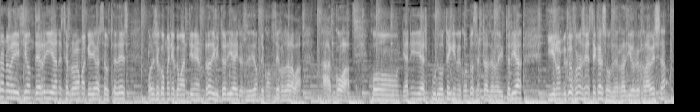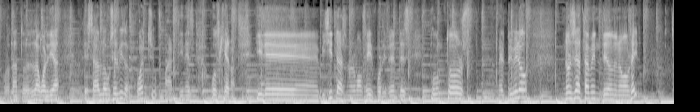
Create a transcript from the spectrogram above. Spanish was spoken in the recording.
una nueva edición de RIA en este programa que llega hasta ustedes por ese convenio que mantienen Radio Vitoria y la Asociación de Consejos de Álava, ACOA, con Yanira Espurotegui en el control central de Radio Victoria y en los micrófonos, en este caso, de Radio Río Jalavesa, por lo tanto, desde La Guardia, les habla un servidor, Juancho Martínez Uzquiano. Y de visitas nos vamos a ir por diferentes puntos. El primero, no sé exactamente dónde nos vamos a ir,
